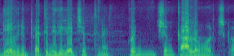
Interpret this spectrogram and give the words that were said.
దేవుని ప్రతినిధిగా చెప్తున్నాను కొంచెం కాలం ఓర్చుకో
